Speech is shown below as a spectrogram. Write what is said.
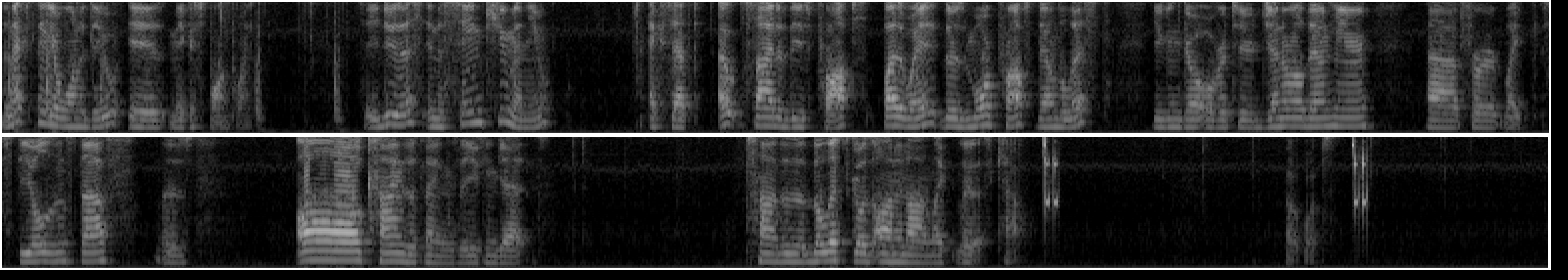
The next thing you'll want to do is make a spawn point. So you do this in the same Q menu, except outside of these props. By the way, there's more props down the list. You can go over to general down here uh, for like steals and stuff. There's all kinds of things that you can get ton. The, the list goes on and on. Like look at this cow. Oh, whoops.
